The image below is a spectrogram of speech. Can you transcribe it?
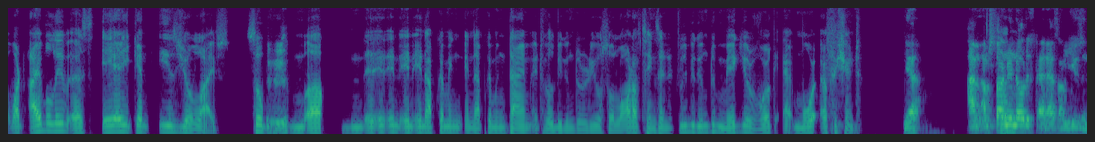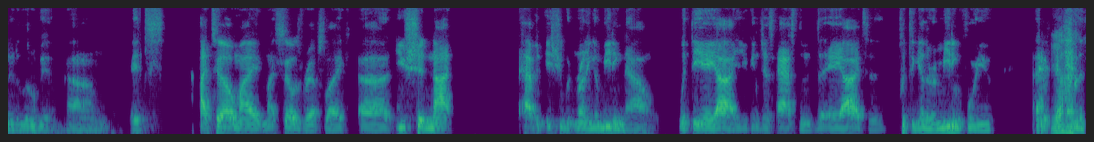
what i believe is ai can ease your lives so Mhm. mm, uh, in, in in in upcoming in upcoming time it will be going to reduce a lot of things and it will be going to make your work uh, more efficient Yeah. I'm, I'm starting So- to notice that as I'm using it a little bit. Um, it's, I tell my my sales reps like, uh, you should not have an issue with running a meeting now with the AI. You can just ask the, the AI to put together a meeting for you, Yeah. and the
